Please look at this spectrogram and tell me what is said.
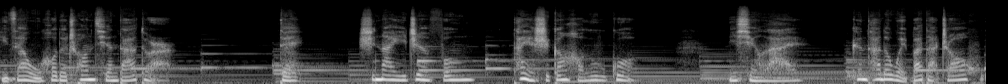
你在午后的窗前打盹儿。对，是那一阵风，它也是刚好路过。你醒来，跟它的尾巴打招呼。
